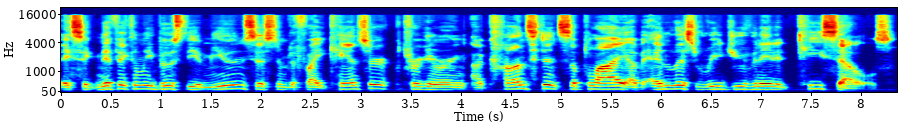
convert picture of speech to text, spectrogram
They significantly boost the immune system to fight cancer, triggering a constant supply of endless rejuvenated T cells.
